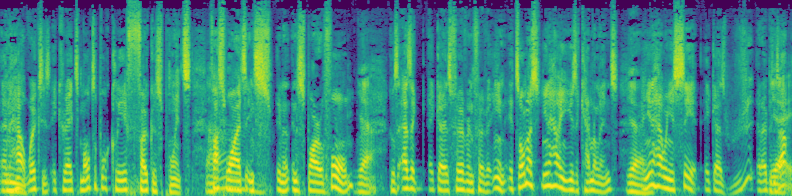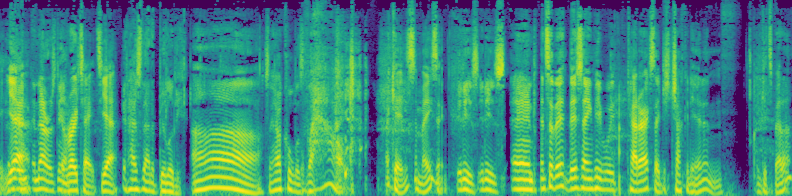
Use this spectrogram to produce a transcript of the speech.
and how it works is it creates multiple clear focus points. That's why it's in, in, a, in a spiral form. Yeah. Because as it, it goes further and further in, it's almost, you know how you use a camera lens? Yeah. And you know how when you see it, it goes, it opens Yeah, up and, yeah. and narrows down, It rotates. Yeah. It has that ability. Ah. So how cool is that? Wow. okay, this is amazing. It is, it is. And And so they're, they're saying people with cataracts, they just chuck it in and it gets better?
